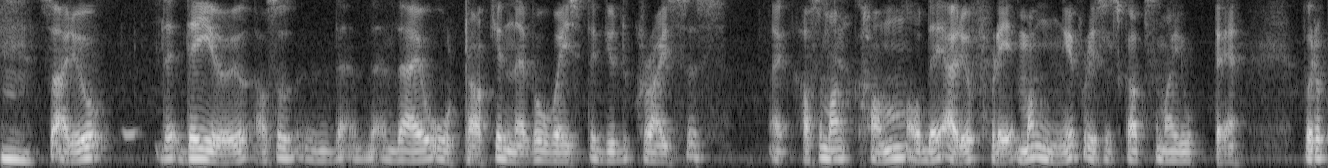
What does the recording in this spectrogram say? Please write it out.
mm. så er det jo det, det, jo, altså, det, det, er jo ordtaket 'never waste a good crisis'. Altså man kan, og det er jo flere, mange flyselskap som har gjort det, for å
